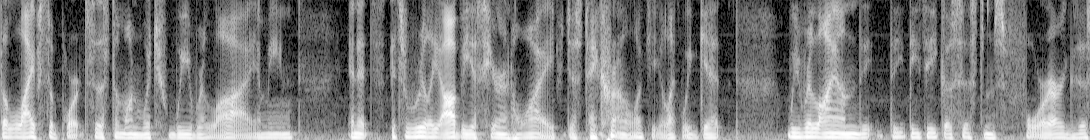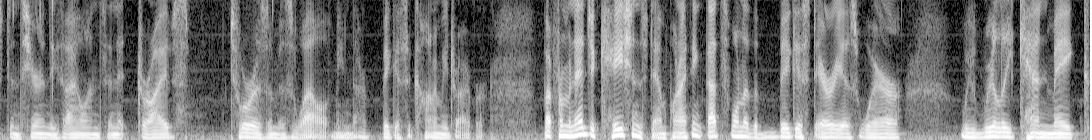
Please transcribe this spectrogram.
the life support system on which we rely. I mean and it's it's really obvious here in Hawaii. If you just take around and look at you, like we get, we rely on the, the, these ecosystems for our existence here in these islands, and it drives tourism as well. I mean, our biggest economy driver. But from an education standpoint, I think that's one of the biggest areas where we really can make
